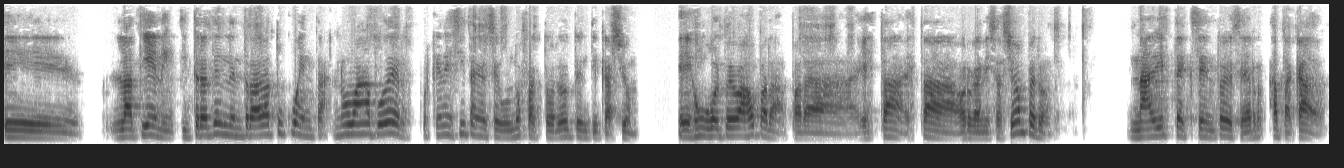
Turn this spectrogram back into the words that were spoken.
eh, la tienen y traten de entrar a tu cuenta, no van a poder porque necesitan el segundo factor de autenticación. Es un golpe bajo para, para esta, esta organización, pero nadie está exento de ser atacado.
